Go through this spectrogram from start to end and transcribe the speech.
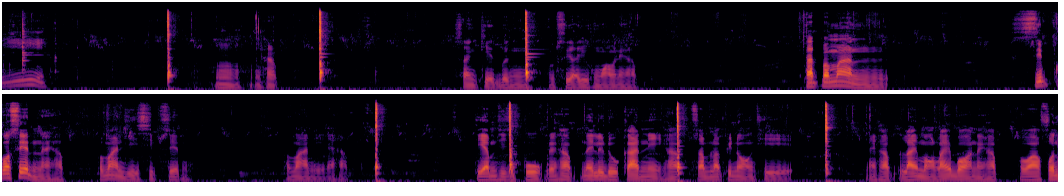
ดี อืมนะครับ สังเกตเบิงน้ำเสืออยู่หัวมันนี่ครับ ตัดประมาณสิบก็เส้นนะครับ ประมาณยี่สิบเส้น ประมาณนี้นะครับ เตรียมที่จะปลูกนะครับ ในฤดูกาลนี้ครับสำหรับพี่น้องที่นะครับไล่หมองไล่บอลนะครับ เพราะว่าฝน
